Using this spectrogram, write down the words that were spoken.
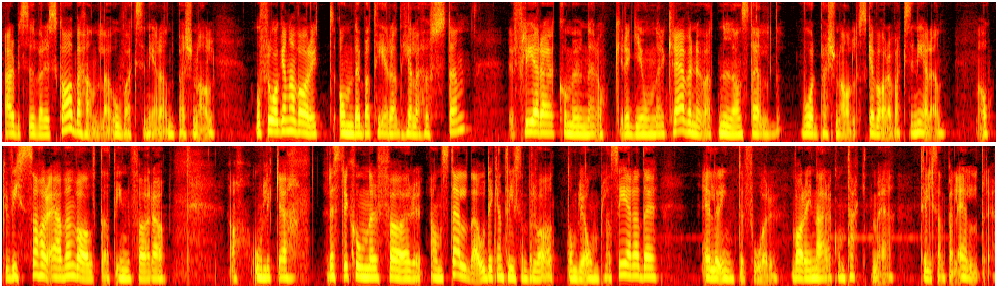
arbetsgivare ska behandla ovaccinerad personal. Och frågan har varit omdebatterad hela hösten. Flera kommuner och regioner kräver nu att nyanställd vårdpersonal ska vara vaccinerad. Och vissa har även valt att införa ja, olika restriktioner för anställda. Och det kan till exempel vara att de blir omplacerade eller inte får vara i nära kontakt med till exempel äldre.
